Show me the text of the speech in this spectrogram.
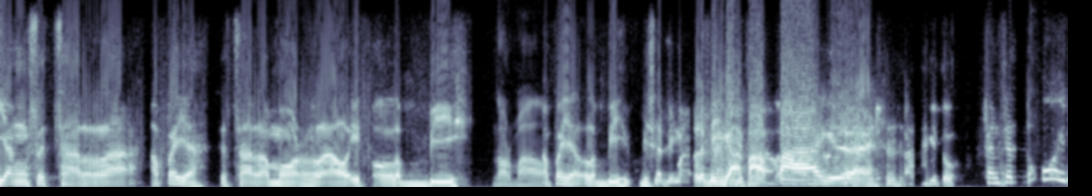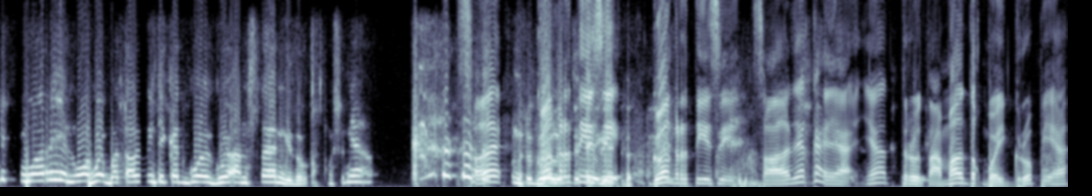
yang secara apa ya secara moral itu lebih normal. apa ya lebih bisa dimaafkan Lebih nggak gitu. apa-apa gitu kan. gitu fansnya tuh oh ini keluarin wah gue batalin tiket gue gue unstand gitu maksudnya Soalnya gue ngerti sih, gitu. gue ngerti sih. Soalnya kayaknya terutama untuk boy group ya,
